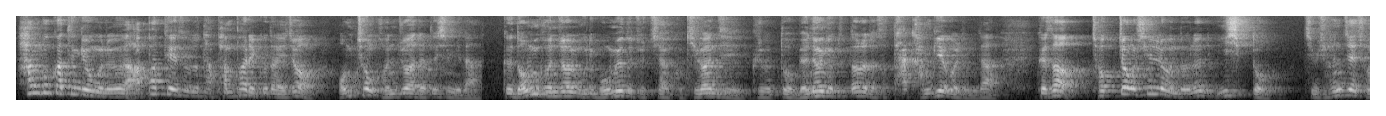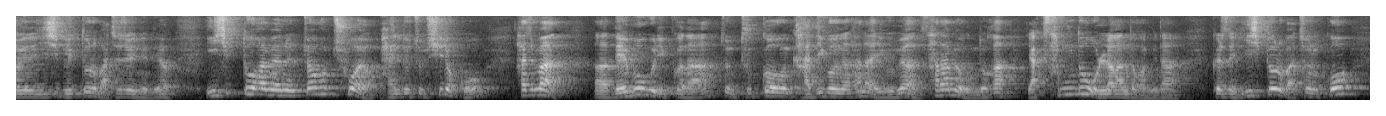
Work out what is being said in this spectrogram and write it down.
한국 같은 경우는 아파트에서도 다 반팔 입고 다니죠? 엄청 건조하다는 뜻입니다. 그 너무 건조하면 우리 몸에도 좋지 않고 기관지 그리고 또 면역력도 떨어져서 다 감기에 걸립니다. 그래서 적정 실내 온도는 20도. 지금 현재 저희는 21도로 맞춰져 있는데요. 20도 하면은 조금 추워요. 발도 좀 시렵고. 하지만 어, 내복을 입거나 좀 두꺼운 가디건을 하나 입으면 사람의 온도가 약 3도 올라간다고 합니다. 그래서 20도로 맞춰놓고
